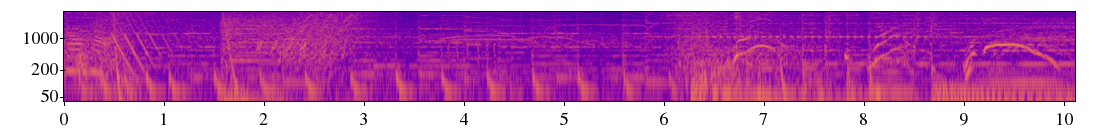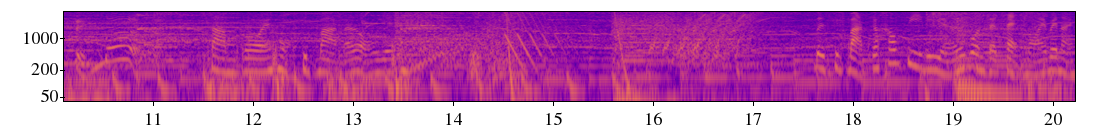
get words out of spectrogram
โอ้โห เจ๋งมาก 360 บาทแล้วเหรอเย้เบ็ดสิบบาทก็เข้าฟรีดีอยู่นะทุกคนแต่แตะน้อยไปหน่อย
